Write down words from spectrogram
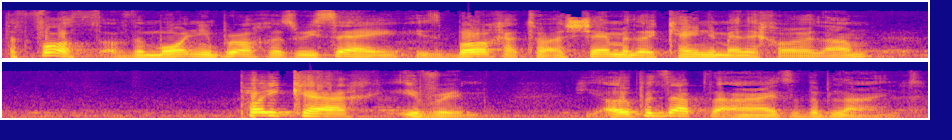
The fourth of the morning brachas we say is Baruch Atah Hashem Elokeinu Melech Haolam Poikach Ivrim. He opens up the eyes of the blind.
